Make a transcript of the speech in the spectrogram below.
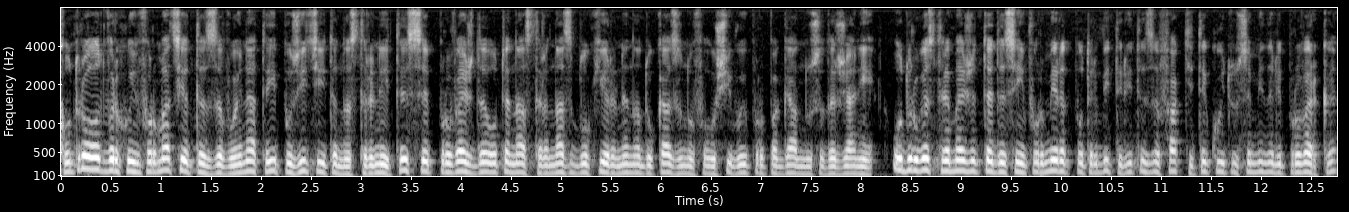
Контролът върху информацията за войната и позициите на страните се провежда от една страна с блокиране на доказано фалшиво и пропагандно съдържание. От друга стремежът е да се информират потребителите за фактите, които са минали проверка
